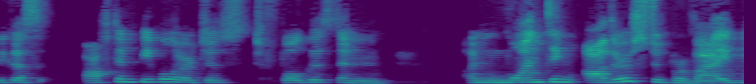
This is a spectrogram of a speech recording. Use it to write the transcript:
because often people are just focused on on wanting others to provide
